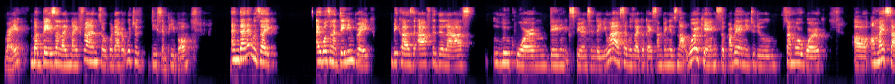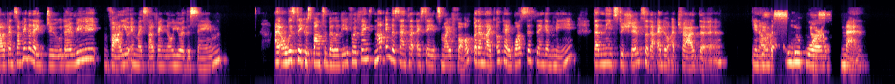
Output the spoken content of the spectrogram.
right? But based on like my friends or whatever, which are decent people. And then it was like, I was on a dating break because after the last lukewarm dating experience in the US, I was like, okay, something is not working. So probably I need to do some more work uh, on myself and something that I do that I really value in myself. I know you're the same. I always take responsibility for things, not in the sense that I say it's my fault, but I'm like, okay, what's the thing in me that needs to shift so that I don't attract the, you know, yes. the lukewarm yes. men.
